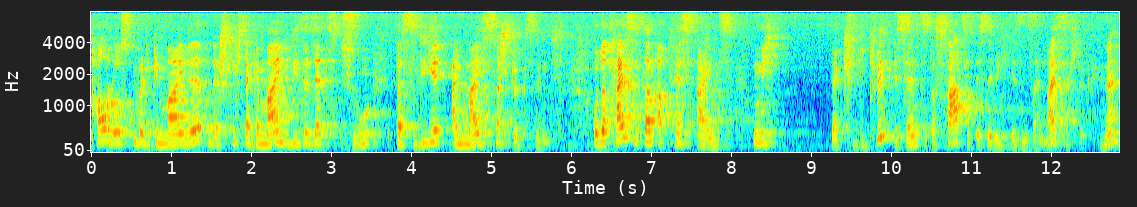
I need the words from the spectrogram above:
Paulus über die Gemeinde und er spricht der Gemeinde diese Sätze zu, dass wir ein Meisterstück sind. Und dort heißt es dann ab Vers 1, nämlich der, die Quintessenz, das Fazit ist nämlich, wir sind sein Meisterstück. Ne?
